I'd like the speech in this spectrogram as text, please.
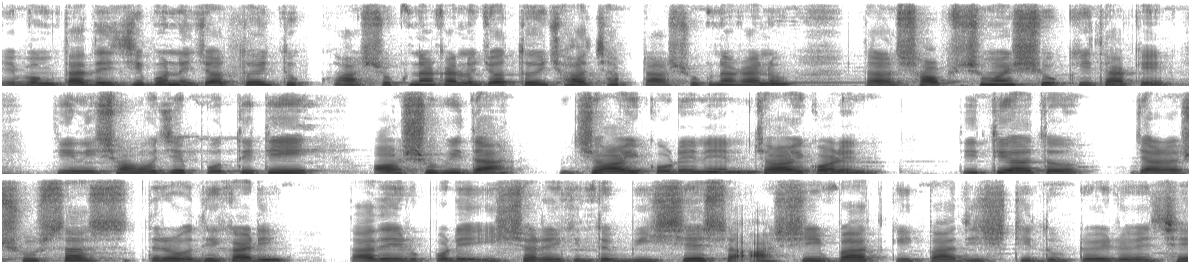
এবং তাদের জীবনে যতই দুঃখ আসুক না কেন, যতই ঝড়ঝাপটা আসুক না কেন, তারা সবসময় সুখী থাকে। তিনি সহজে প্রতিটি অসুবিধা জয় করে নেন, জয় করেন। তৃতীয়ত, যারা সুস্বাস্থ্যের অধিকারী, তাদের উপরে ঈশ্বরের কিন্তু বিশেষ আশীর্বাদ, কৃপা, দৃষ্টি দুটোই রয়েছে।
